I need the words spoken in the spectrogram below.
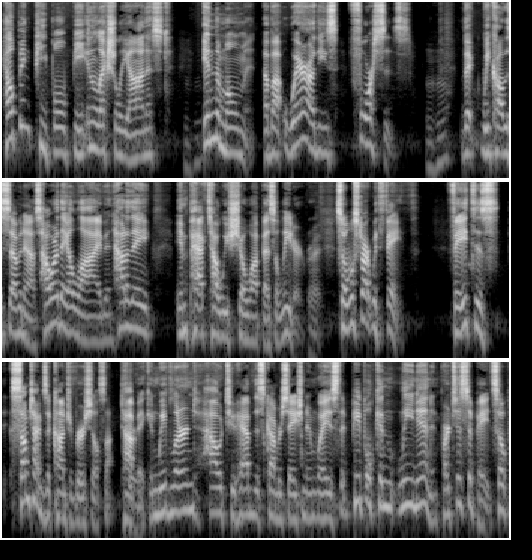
helping people be intellectually honest Mhm. in the moment about where are these forces Mhm. that we call the seven F's. How are they alive and how do they impact how we show up as a leader? Right. So we'll start with faith. Faith is sometimes a controversial topic, and we've learned how to have this conversation in ways that people can lean in and participate. So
